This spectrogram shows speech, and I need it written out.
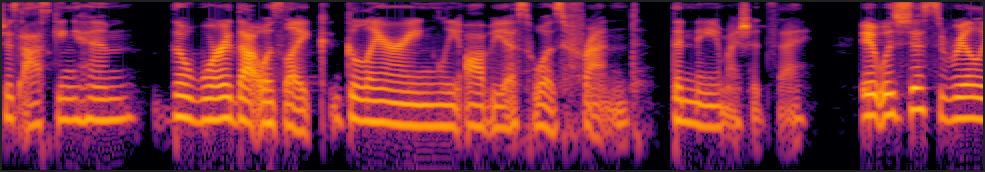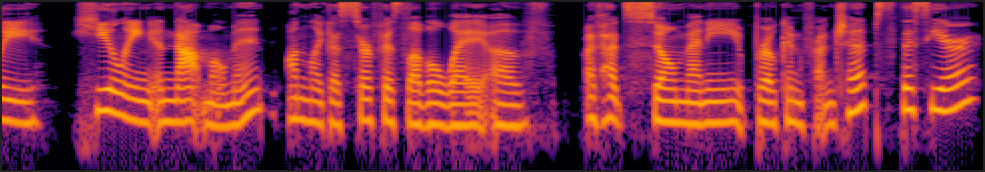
just asking him, the word that was like glaringly obvious was friend, the name, I should say. It was just really healing in that moment on like a surface level way of I've had so many broken friendships this year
